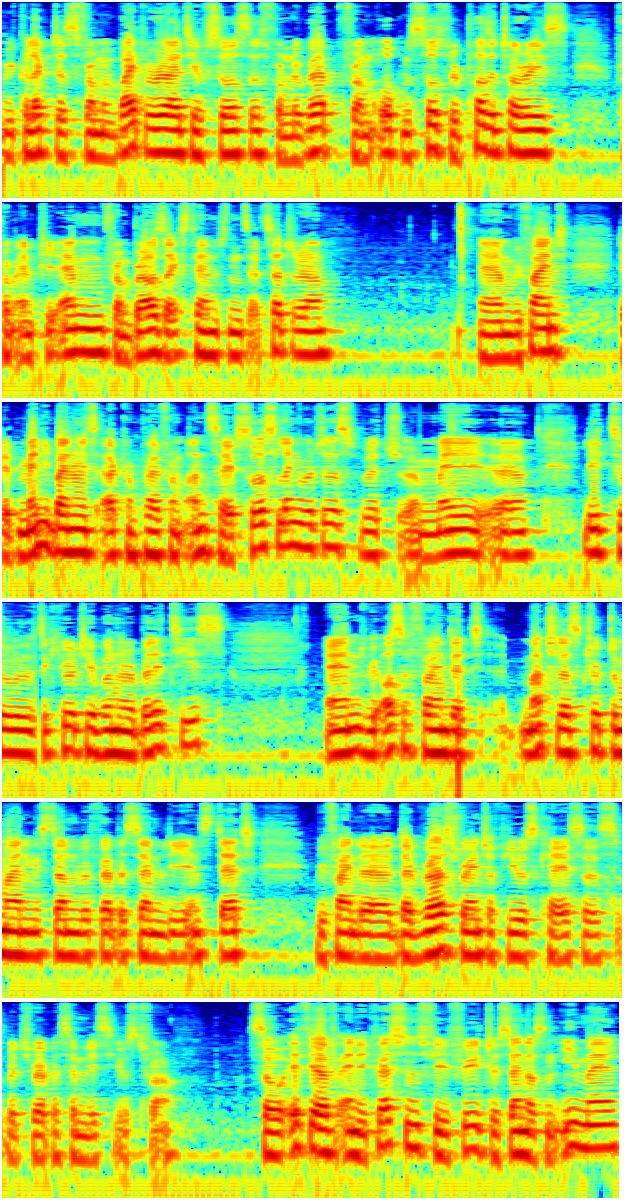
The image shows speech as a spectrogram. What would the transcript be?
we collect this from a wide variety of sources from the web, from open source repositories, from NPM, from browser extensions, etc. Um, we find that many binaries are compiled from unsafe source languages, which uh, may uh, lead to security vulnerabilities. And we also find that much less crypto mining is done with WebAssembly. Instead, we find a diverse range of use cases which WebAssembly is used for. So if you have any questions, feel free to send us an email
